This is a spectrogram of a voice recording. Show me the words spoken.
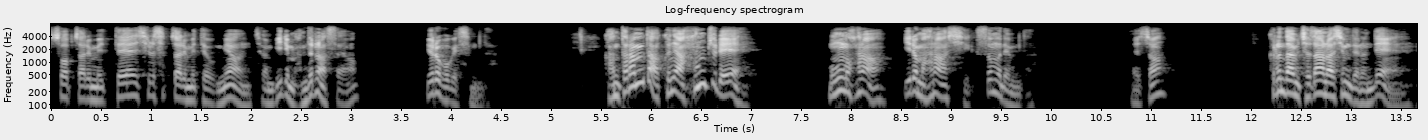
수업 자료 밑에 실습 자료 밑에 보면 제가 미리 만들어 놨어요. 열어보겠습니다. 간단합니다. 그냥 한 줄에 목록 하나, 이름 하나씩 쓰면 됩니다. 됐죠? 그런 다음에 저장을 하시면 되는데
